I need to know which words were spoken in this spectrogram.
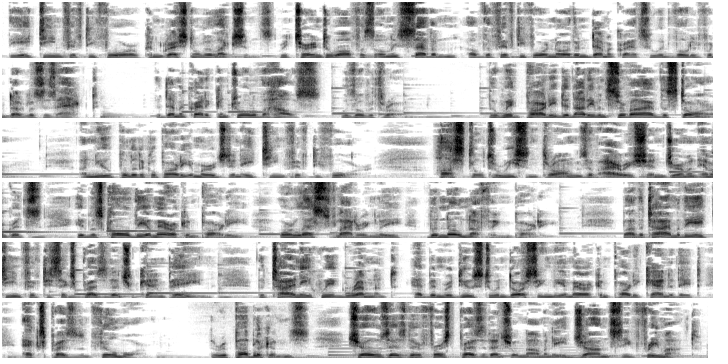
The 1854 congressional elections returned to office only seven of the 54 Northern Democrats who had voted for Douglas's act. The Democratic control of the House was overthrown. The Whig Party did not even survive the storm. A new political party emerged in 1854. Hostile to recent throngs of Irish and German immigrants, it was called the American Party, or less flatteringly, the Know Nothing Party. By the time of the 1856 presidential campaign, the tiny Whig remnant had been reduced to endorsing the American Party candidate, ex-President Fillmore. The Republicans chose as their first presidential nominee John C. Fremont.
